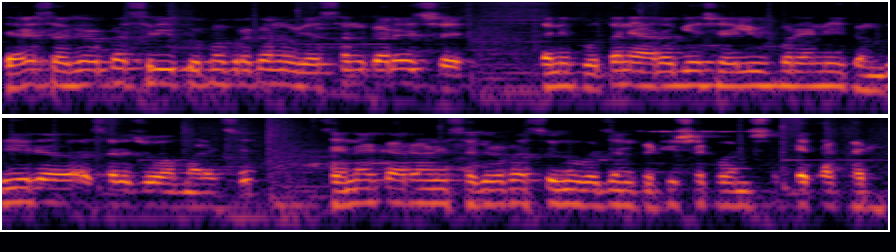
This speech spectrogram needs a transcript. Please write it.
જ્યારે સગર્ભા સ્ત્રી કોઈપણ પ્રકારનું વ્યસન કરે છે, તેની પોતાની આરોગ્ય શૈલી ઉપર એની ગંભીર અસર જોવા મળે છે. જેના કારણે સગર્ભા સ્ત્રીનું વજન ઘટી શકવાની શક્યતા ખરી.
